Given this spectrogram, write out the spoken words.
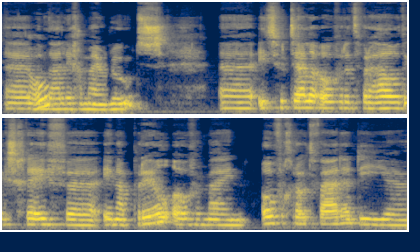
oh. want daar liggen mijn roots, iets vertellen over het verhaal wat ik schreef in april over mijn overgrootvader. Die uh,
